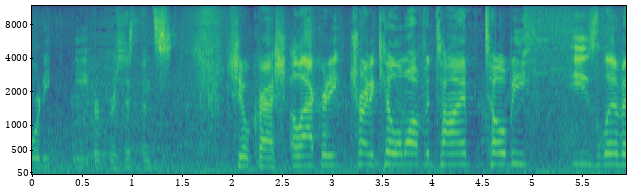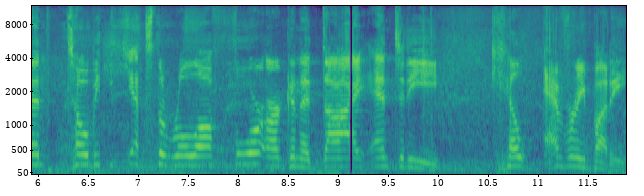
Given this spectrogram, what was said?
40 resistance. Shield crash, alacrity, trying to kill him off in time. Toby, he's living. Toby gets the roll off. Four are gonna die. Entity kill everybody.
